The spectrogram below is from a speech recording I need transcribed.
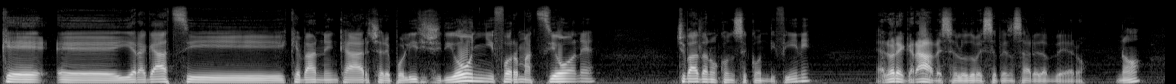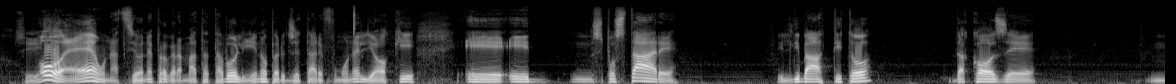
che eh, i ragazzi che vanno in carcere, politici di ogni formazione, ci vadano con secondi fini? E allora è grave se lo dovesse pensare davvero, no? Sì. O è un'azione programmata a tavolino per gettare fumo negli occhi e, e, mh, spostare il dibattito da cose mh,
